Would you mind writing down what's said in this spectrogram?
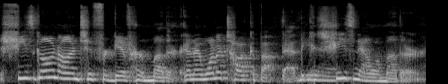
She's gone on to forgive her mother, and I want to talk about that because Yeah. she's now a mother.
